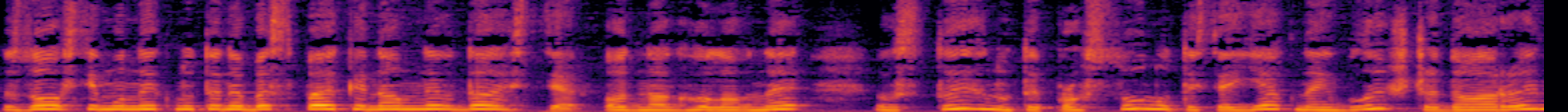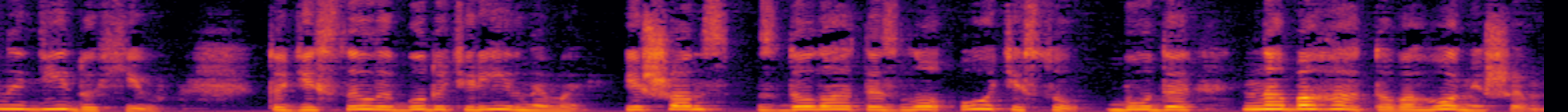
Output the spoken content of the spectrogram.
Зовсім уникнути небезпеки нам не вдасться, однак головне встигнути просунутися якнайближче до арени дідухів. Тоді сили будуть рівними, і шанс здолати зло Отісу буде набагато вагомішим.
